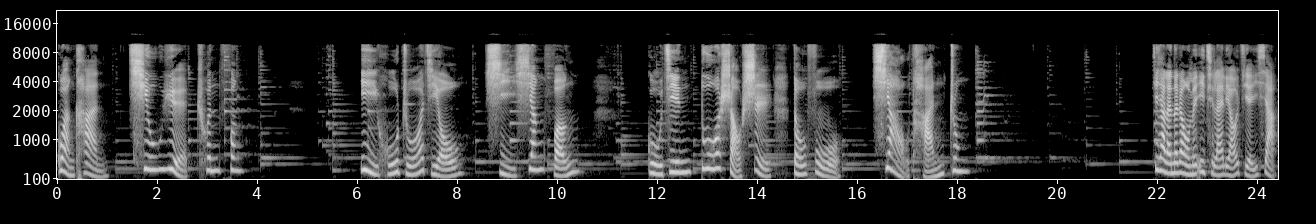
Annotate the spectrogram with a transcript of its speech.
惯看秋月春风。一壶浊酒。喜相逢，古今多少事，都付笑谈中。接下来呢，让我们一起来了解一下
